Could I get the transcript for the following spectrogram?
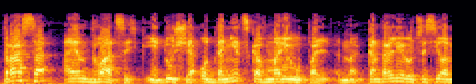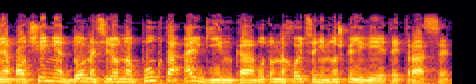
Трасса Н-20, идущая от Донецка в Мариуполь, контролируется силами ополчения до населенного пункта Альгинка. Вот он находится немножко левее этой трассы.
